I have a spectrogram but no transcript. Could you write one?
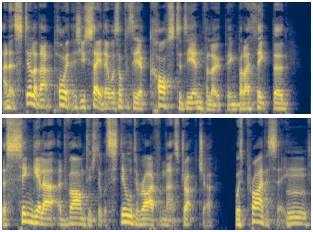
And it's still at that point, as you say, there was obviously a cost to de enveloping, but I think the the singular advantage that was still derived from that structure was privacy. Mm.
